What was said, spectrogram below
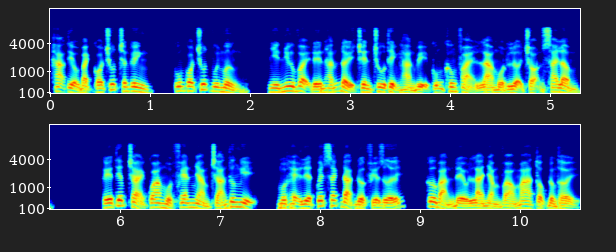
Hạ tiểu bạch có chút chân kinh, cũng có chút vui mừng, nhìn như vậy đến hắn đẩy trên chu thịnh hàn vị cũng không phải là một lựa chọn sai lầm. Kế tiếp trải qua một phen nhàm chán thương nghị, một hệ liệt quyết sách đạt được phía dưới, cơ bản đều là nhằm vào ma tộc đồng thời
